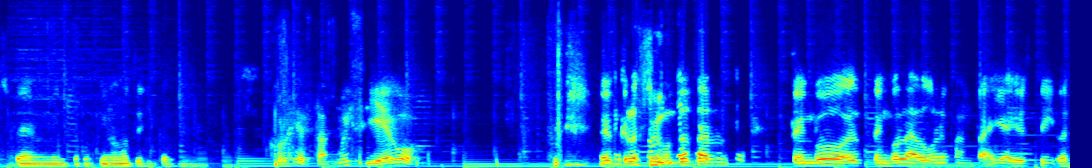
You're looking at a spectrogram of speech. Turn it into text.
espérame, me interrumpió una notificación. Jorge, estás muy ciego. Es que las preguntas están. Tengo, tengo la doble pantalla este y las,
